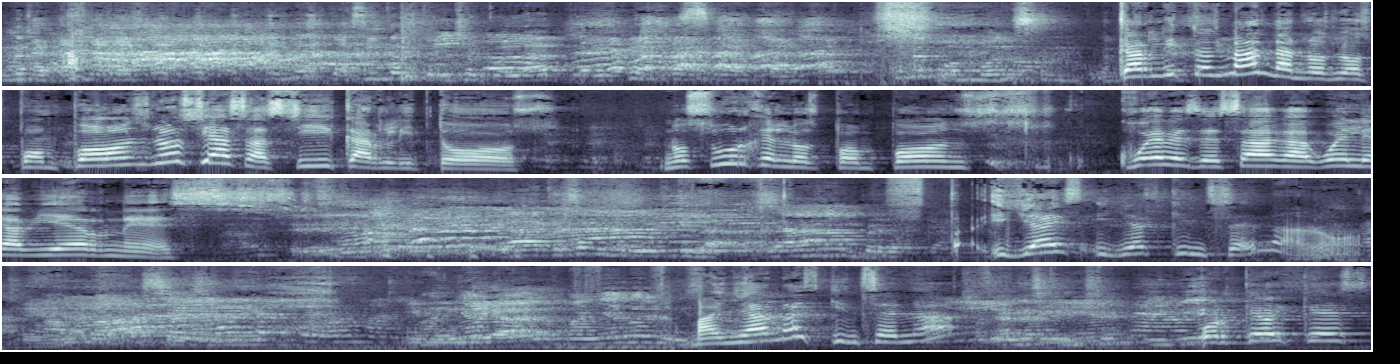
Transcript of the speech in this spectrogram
Unas tacitas con chocolate. Unos bombones. Carlitos, mándanos los pompons. No seas así, Carlitos. Nos surgen los pompons. Jueves de saga huele a viernes. Ya, que y ya es, y ya es quincena, ¿no? Sí, sí. Y mundial. Mañana es quincena. Mañana es quincena. ¿Por qué hoy qué es?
